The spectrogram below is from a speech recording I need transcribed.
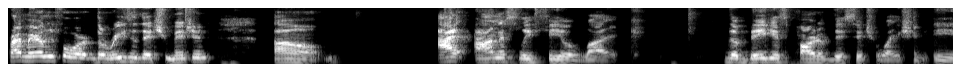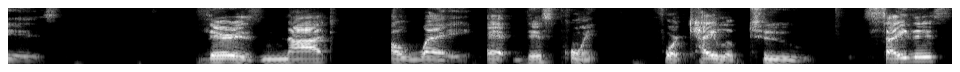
primarily for the reasons that you mentioned. Um, I honestly feel like the biggest part of this situation is there is not a way at this point for Caleb to say this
